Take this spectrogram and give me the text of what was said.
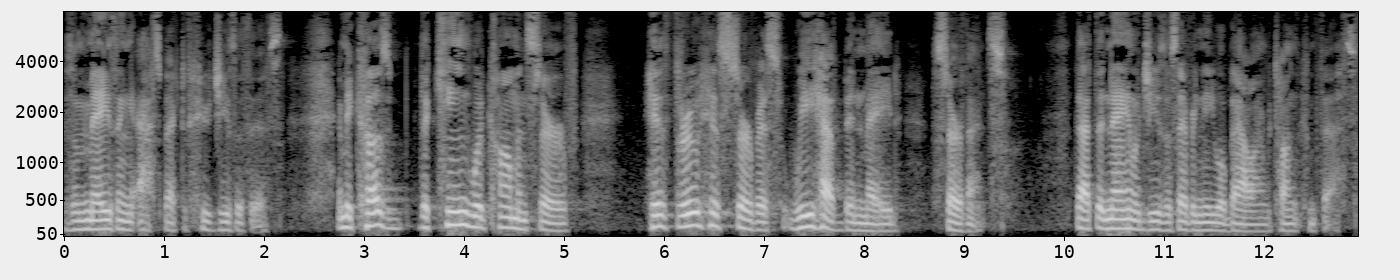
It's an amazing aspect of who Jesus is. And because the King would come and serve, his, through his service, we have been made servants. That the name of Jesus, every knee will bow and every tongue confess.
